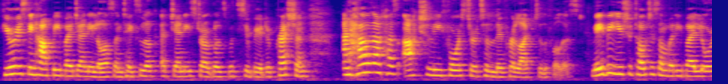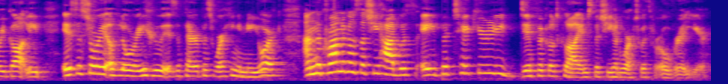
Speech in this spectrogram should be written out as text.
Furiously Happy by Jenny Lawson takes a look at Jenny's struggles with severe depression and how that has actually forced her to live her life to the fullest. Maybe You Should Talk to Somebody by Lori Gottlieb is the story of Lori, who is a therapist working in New York, and the chronicles that she had with a particularly difficult client that she had worked with for over a year.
